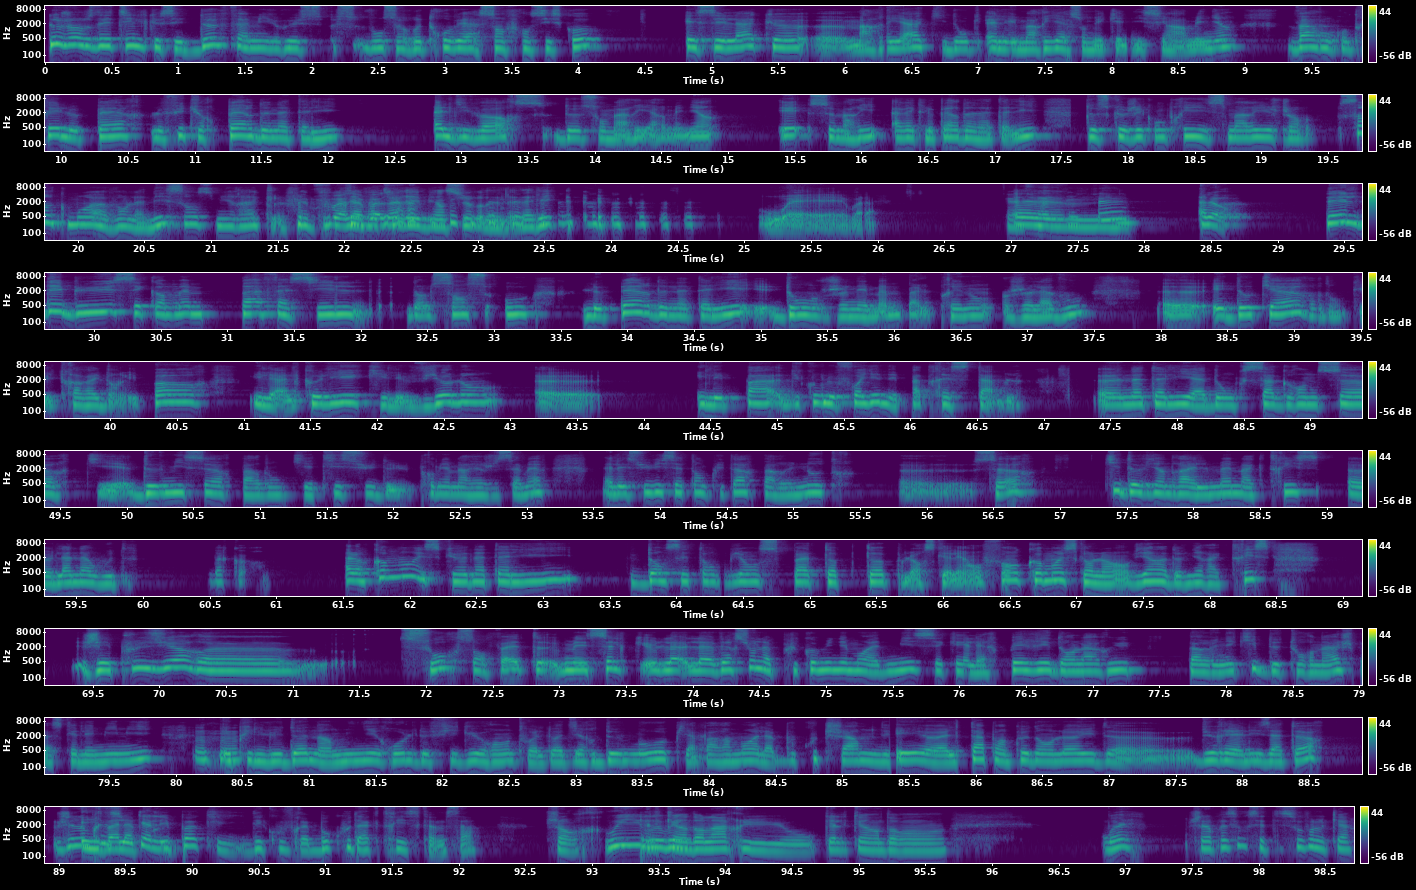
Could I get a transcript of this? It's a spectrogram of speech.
Toujours est-il que ces deux familles russes vont se retrouver à San Francisco et c'est là que euh, Maria, qui donc elle est mariée à son mécanicien arménien, va rencontrer le père, le futur père de Nathalie. Elle divorce de son mari arménien et se marie avec le père de Nathalie. De ce que j'ai compris, il se marie genre cinq mois avant la naissance miracle, Voilà, voilà. bien sûr, de Nathalie. ouais, voilà. Ça Euh, fait. alors, dès le début, c'est quand même pas facile dans le sens où le père de Nathalie, dont je n'ai même pas le prénom, je l'avoue, euh, est docker, donc il travaille dans les ports, il est alcoolique, il est violent, euh, il est pas, du coup, le foyer n'est pas très stable. Euh, Nathalie a donc sa grande sœur, qui est demi-sœur, pardon, qui est issue du premier mariage de sa mère. Elle est suivie sept ans plus tard par une autre euh, sœur, qui deviendra elle-même actrice, euh, Lana Wood. D'accord. Alors, comment est-ce que Nathalie, dans cette ambiance pas top top lorsqu'elle est enfant, comment est-ce qu'elle en vient à devenir actrice? J'ai plusieurs euh, sources en fait, mais celle que la, la version la plus communément admise, c'est qu'elle est repérée dans la rue par une équipe de tournage parce qu'elle est Mimi Mhm. et puis il lui donne un mini rôle de figurante où elle doit dire deux mots puis apparemment elle a beaucoup de charme et euh, elle tape un peu dans l'œil du réalisateur. J'ai l'impression qu'à l'époque, il découvrait beaucoup d'actrices comme ça. Genre Oui, oui, quelqu'un oui. dans la rue ou quelqu'un dans. Ouais, j'ai l'impression que c'était souvent le cas.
